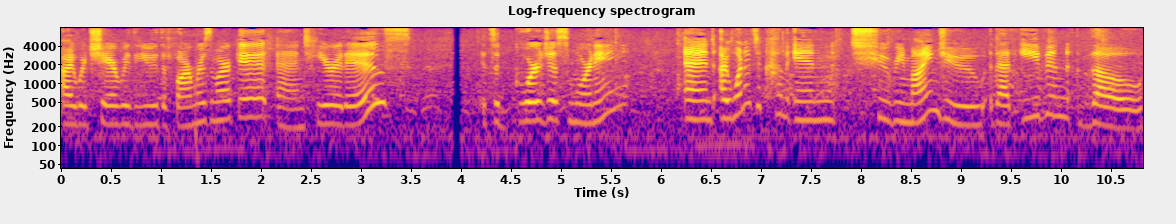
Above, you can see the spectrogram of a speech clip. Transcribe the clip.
I would share with you the farmer's market, and here it is. It's a gorgeous morning, and I wanted to come in to remind you that even though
